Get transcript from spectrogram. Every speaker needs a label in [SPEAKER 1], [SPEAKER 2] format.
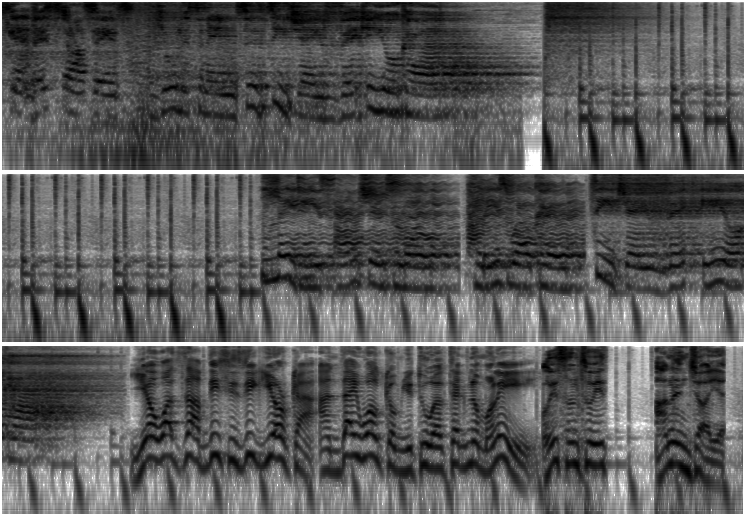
[SPEAKER 1] Let's get this started. You're listening to DJ Vic Iorka. Ladies and gentlemen, please welcome DJ Vic Iorka.
[SPEAKER 2] Yo, what's up? This is Vic Iorka, and I welcome you to El Tecnomoli.
[SPEAKER 3] Listen to it and enjoy it.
